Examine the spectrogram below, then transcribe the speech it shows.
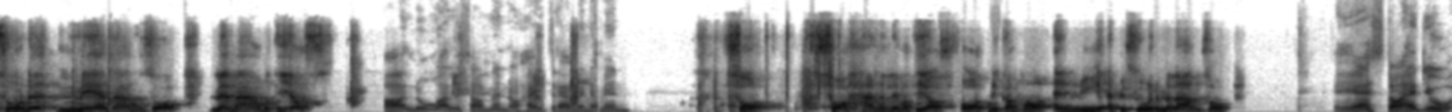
episode med Verdens håp med meg og Mathias. Hallo, alle sammen, og hei til deg, Benjamin. Så, så herlig, Mathias, og at vi kan ha en ny episode med Verdens håp. Yes, Da er det jo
